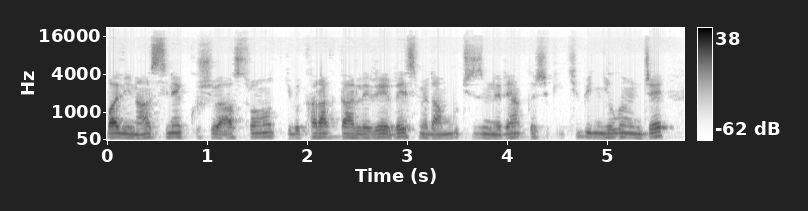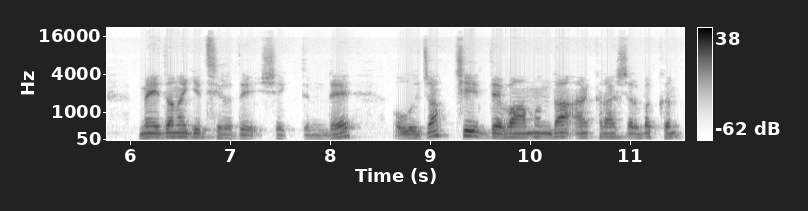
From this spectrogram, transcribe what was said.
balina, sinek kuşu ve astronot gibi karakterleri resmeden bu çizimleri yaklaşık 2000 yıl önce meydana getirdi şeklinde olacak ki devamında arkadaşlar bakın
